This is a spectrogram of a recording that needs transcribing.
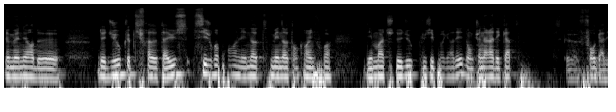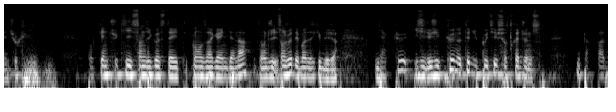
le meneur de, Duke, le petit frère de Taus. Si je reprends les notes, mes notes encore une fois, des matchs de Duke que j'ai pu regarder, donc j'en ai regardé 4, parce que faut regarder Duke. Donc Kentucky, San Diego State, Gonzaga, Indiana, ils ont, ils ont joué des bonnes équipes déjà. Il y a que, j'ai que noté du positif sur Trey Jones. Il perd pas de,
